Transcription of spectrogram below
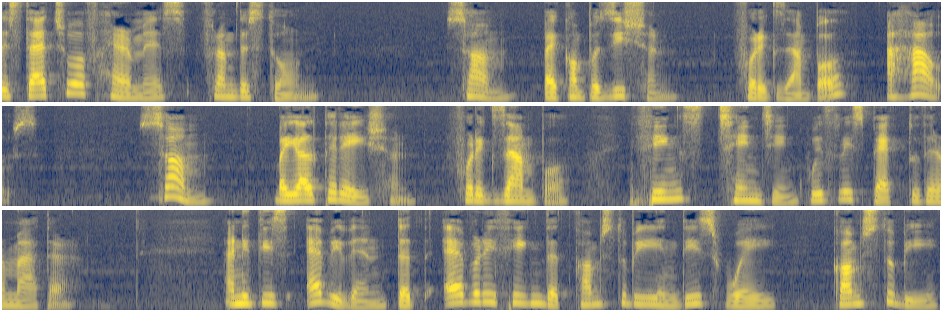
the statue of Hermes from the stone, some by composition, for example, a house, some by alteration, for example, things changing with respect to their matter. And it is evident that everything that comes to be in this way comes to be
